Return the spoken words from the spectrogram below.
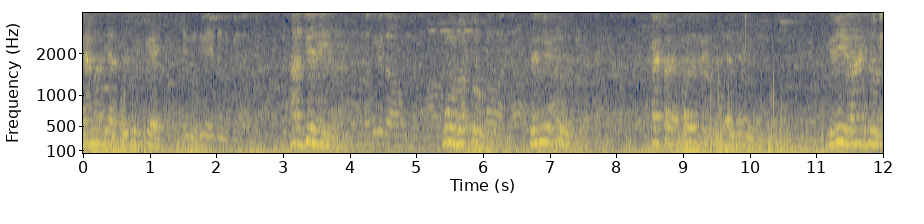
ನೆಮ್ಮದಿಯಾಗಿರ್ಲಿಕ್ಕೆ ಸಾಧ್ಯನೇ ಇಲ್ಲ. ಮೂರು ಹೊತ್ತು ತಿನ್ನಲಿಕ್ಕೂ ಕಷ್ಟದ ಪರಿಸ್ಥಿತಿಯಲ್ಲಿ ಇಡೀ ರಾಜ್ಯವನ್ನು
